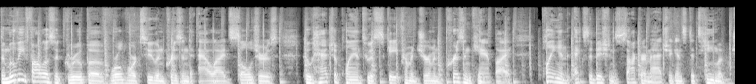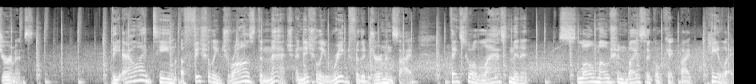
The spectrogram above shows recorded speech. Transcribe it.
The movie follows a group of World War II imprisoned Allied soldiers who hatch a plan to escape from a German prison camp by playing an exhibition soccer match against a team of Germans. The Allied team officially draws the match, initially rigged for the German side, thanks to a last minute slow motion bicycle kick by Pele.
